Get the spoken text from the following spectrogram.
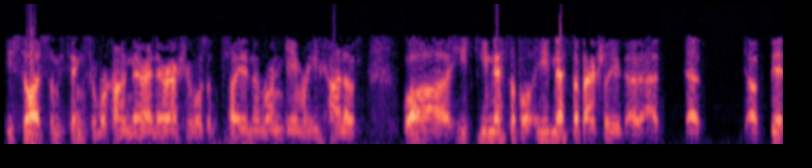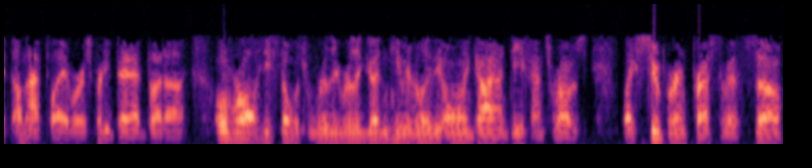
he still has some things to work on in there. And there actually was a play in the run game where he kind of, well, uh, he he messed up. He messed up actually a, a, a a bit on that play where it's pretty bad. But uh, overall he still was really really good, and he was really the only guy on defense where I was like super impressed with. So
